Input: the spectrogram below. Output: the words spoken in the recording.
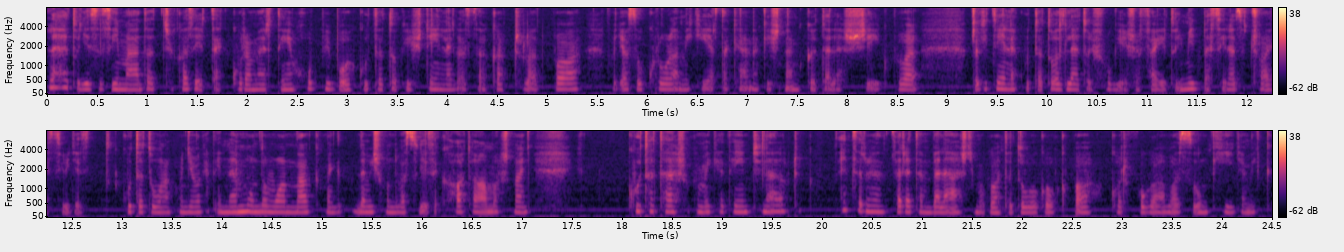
Lehet, hogy ez az imádat csak azért ekkora, mert én hobbiból kutatok, és tényleg azzal kapcsolatban, vagy azokról, amik érdekelnek, és nem kötelességből. Csak itt tényleg kutató, az lehet, hogy fogja és a fejét, hogy mit beszél ez a Csajci, hogy ez kutatónak mondja meg, hát én nem mondom annak, meg nem is mondom azt, hogy ezek hatalmas nagy kutatások, amiket én csinálok, csak egyszerűen szeretem beleásni magamat a dolgokba, akkor fogalmazzunk így, amik,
